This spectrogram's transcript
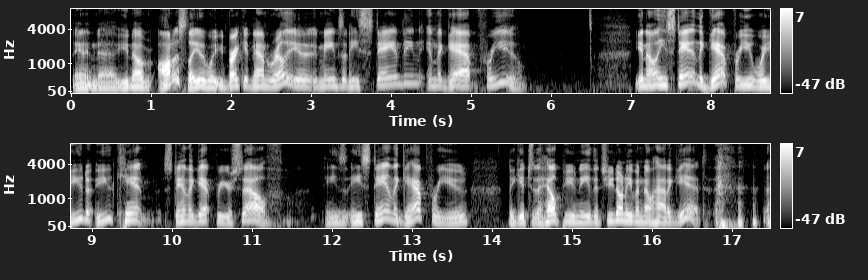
And, uh, you know, honestly, when you break it down, really, it means that he's standing in the gap for you. You know, he's standing the gap for you where you you can't stand the gap for yourself. He's he's standing the gap for you to get you the help you need that you don't even know how to get.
